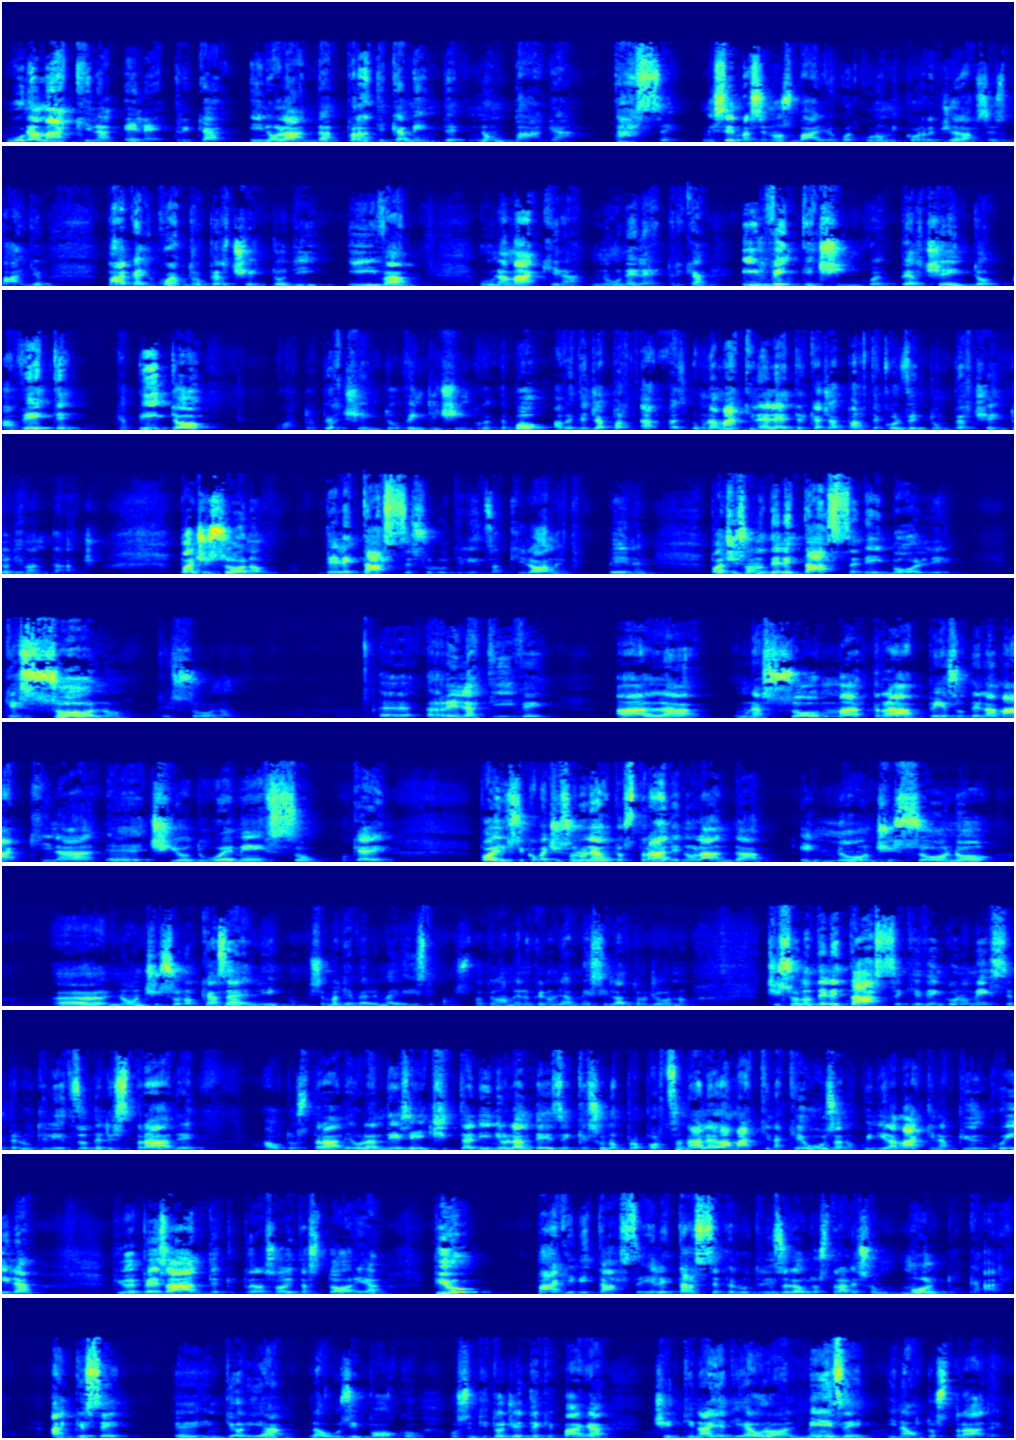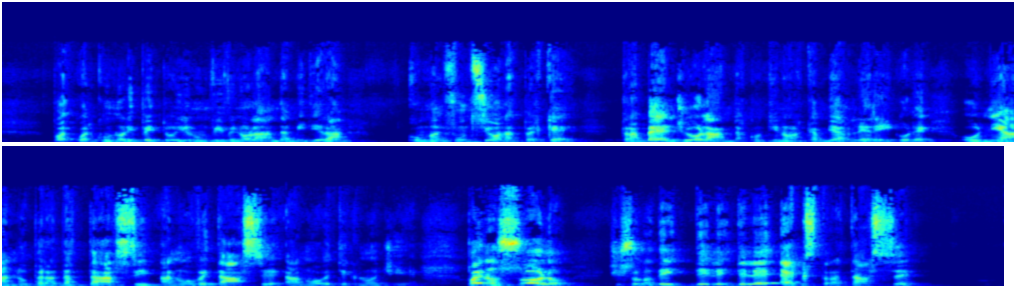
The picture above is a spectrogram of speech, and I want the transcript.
Una macchina elettrica in Olanda praticamente non paga tasse. Mi sembra, se non sbaglio, qualcuno mi correggerà se sbaglio, paga il 4% di IVA. Una macchina non elettrica il 25%. Avete capito? 4%, 25%. Boh, avete già part- ah, una macchina elettrica già parte col 21% di vantaggio. Poi ci sono delle tasse sull'utilizzo a chilometro Bene. Poi ci sono delle tasse, dei bolli che sono, che sono eh, relative a una somma tra peso della macchina, eh, CO2 emesso, ok? Poi, siccome ci sono le autostrade in Olanda e non ci sono, uh, non ci sono caselli, non mi sembra di averli mai visti, a meno che non li ha messi l'altro giorno, ci sono delle tasse che vengono messe per l'utilizzo delle strade autostrade olandesi ai cittadini olandesi che sono proporzionali alla macchina che usano, quindi la macchina più inquina, più è pesante, tutta la solita storia, più paghi di tasse. E le tasse per l'utilizzo delle autostrade sono molto care, anche se eh, in teoria la usi poco. Ho sentito gente che paga centinaia di euro al mese in autostrade. Poi qualcuno, ripeto, io non vivo in Olanda, mi dirà come funziona perché tra Belgio e Olanda continuano a cambiare le regole ogni anno per adattarsi a nuove tasse, a nuove tecnologie. Poi non solo, ci sono dei, delle, delle, extra tasse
